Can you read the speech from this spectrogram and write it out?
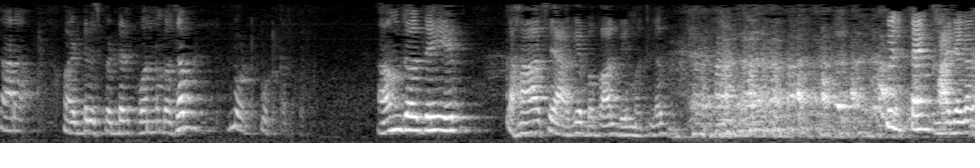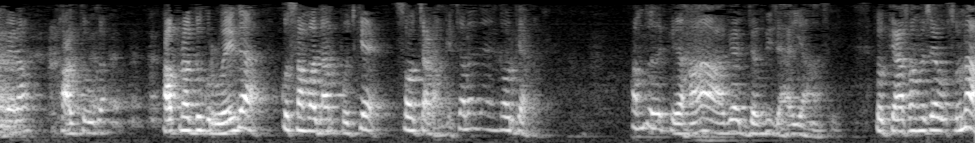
सारा एड्रेस पेड्रेस फ़ोन नंबर सब नोट पोट करते हम जो थे ये कहाँ से आगे बबाल भी मतलब कुछ टाइम खा जाएगा मेरा, फालतू का। अपना दुख रोएगा, कुछ समाधान पूछ के सौ चढ़ा के चला जाएगा, और क्या करें हम तो हाँ आ गया, जल्दी जाए यहाँ से। तो क्या समस्या? सुना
